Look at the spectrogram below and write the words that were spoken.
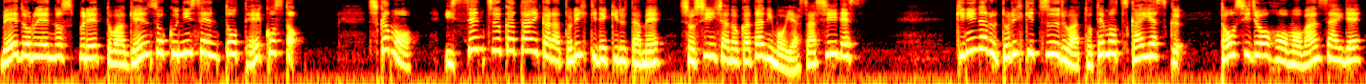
米ドル円のスプレッドは原則2銭と低コスト。しかも一銭通貨単位から取引できるため、初心者の方にも優しいです。気になる取引ツールはとても使いやすく、投資情報も満載で、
